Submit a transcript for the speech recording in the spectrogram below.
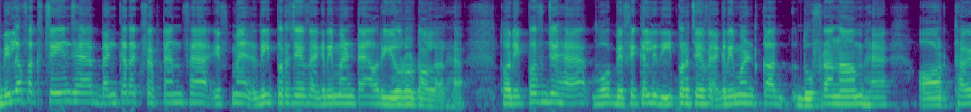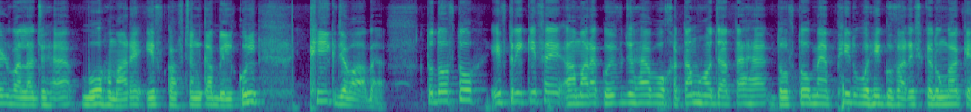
बिल ऑफ़ एक्सचेंज है बैंकर एक्सेप्टेंस है, इसमें रीपरचेज एग्रीमेंट है और यूरो डॉलर है। तो रिपस जो है, वो बेसिकली रीपरचेज एग्रीमेंट का दूसरा नाम है और थर्ड वाला जो है, वो हमारे इस क्वेश्चन का बिल्कुल ठीक जवाब है। तो दोस्तों, इस तरीके से हमारा क्विज जो है वो ख़त्म हो जाता है। दोस्तों, मैं फिर वही गुजारिश करूँगा कि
